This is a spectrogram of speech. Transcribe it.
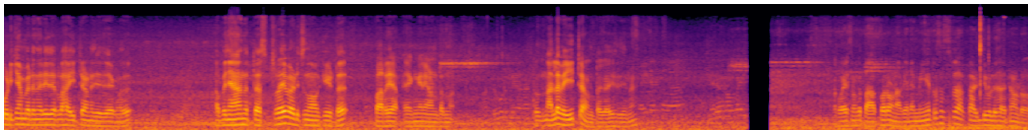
ഓടിക്കാൻ പറ്റുന്ന രീതിയിലുള്ള ഹൈറ്റാണ് ചെയ്തേക്കുന്നത്. അപ്പോൾ ഞാൻ ടെസ്റ്റ് ഡ്രൈവ് അടിച്ച് നോക്കിയിട്ട് പറയാം എങ്ങനെയുണ്ടെന്ന്. നല്ല വെയിറ്റാണ് കേട്ടോ കൈസ് ഇതിന്. അപ്പോൾ നമുക്ക് താക്കോലാണ് അതിന്റെ മീറ്റർ സിസ്റ്റം ഒക്കെ അടിപൊളി സെറ്റാണ് കേട്ടോ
